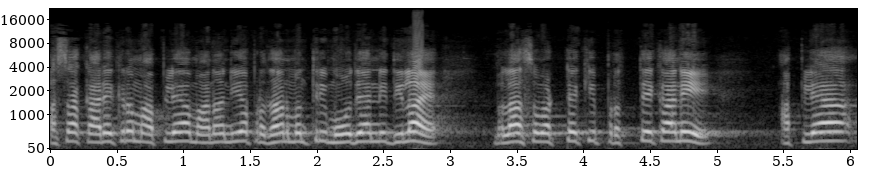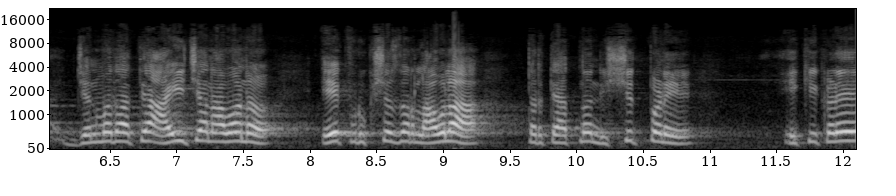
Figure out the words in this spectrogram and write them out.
असा कार्यक्रम आपल्या माननीय प्रधानमंत्री महोदयांनी दिला आहे मला असं वाटतं की प्रत्येकाने आपल्या जन्मदात्या आईच्या नावानं एक वृक्ष जर लावला तर त्यातनं निश्चितपणे एकीकडे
